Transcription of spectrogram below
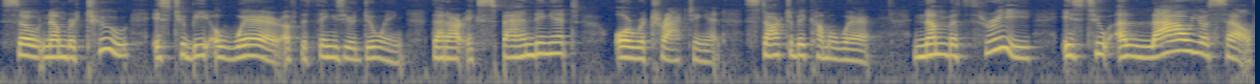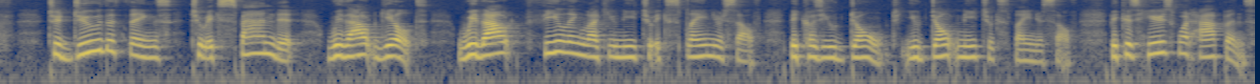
So number two is to be aware of the things you're doing that are expanding it or retracting it. Start to become aware. Number three is to allow yourself to do the things to expand it without guilt, without feeling like you need to explain yourself because you don't. You don't need to explain yourself because here's what happens.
